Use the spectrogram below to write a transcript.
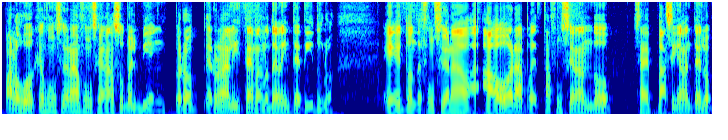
para los juegos que funcionaban, funcionaba súper bien. Pero era una lista de menos de 20 títulos. Eh, donde funcionaba. Ahora, pues está funcionando. O sea, básicamente lo,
